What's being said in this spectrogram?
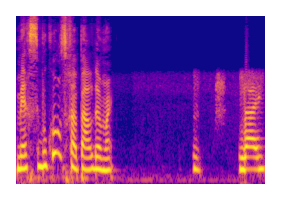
merci beaucoup. On se reparle demain. Bye.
